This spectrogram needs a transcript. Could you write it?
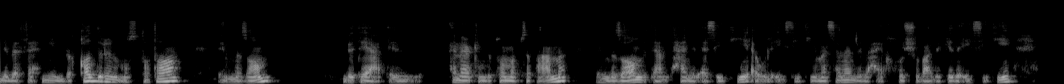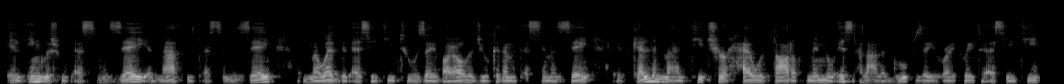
نبقى فاهمين بقدر المستطاع النظام بتاع ال American Diploma بصفة عامة النظام بتاع امتحان ال EST أو ال ACT مثلا اللي هيخشوا بعد كده ACT ال English متقسم إزاي؟ ال math متقسم إزاي؟ مواد ال EST 2 زي بيولوجي وكده متقسمة إزاي؟ اتكلم مع ال teacher حاول تعرف منه. اسأل على group زي Right Way to EST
